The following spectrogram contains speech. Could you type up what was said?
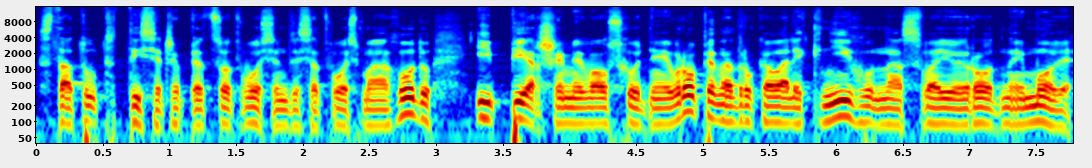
статут 1588 году і першымі ва ўсходняй Еўропе надрукавалі кнігу на сваёй роднай мове.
